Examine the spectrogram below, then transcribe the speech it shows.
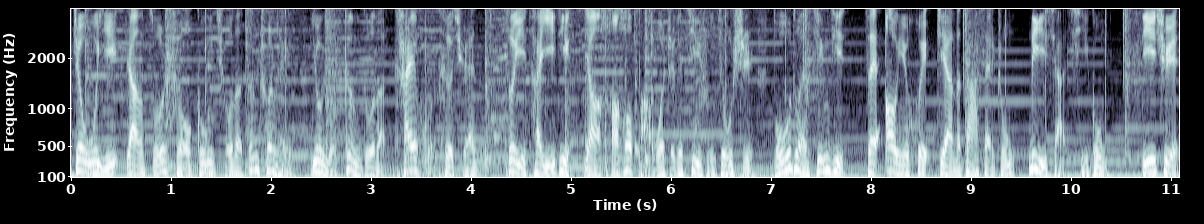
这无疑让左手攻球的曾春蕾拥有更多的开火特权。所以，她一定要好好把握这个技术优势，不断精进，在。奥运会这样的大赛中立下奇功，的确，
